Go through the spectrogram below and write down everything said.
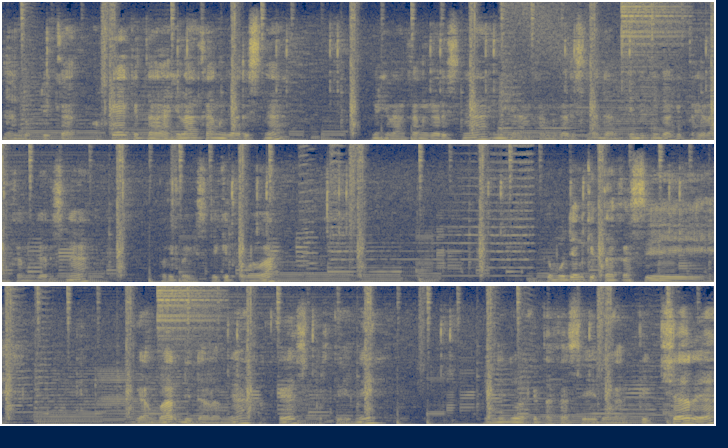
dan duplikat. Oke kita hilangkan garisnya. Ini hilangkan garisnya ini hilangkan garisnya dan ini juga kita hilangkan garisnya. Tarik lagi sedikit ke bawah. Kemudian kita kasih gambar di dalamnya. Oke seperti ini. Ini juga kita kasih dengan picture ya.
